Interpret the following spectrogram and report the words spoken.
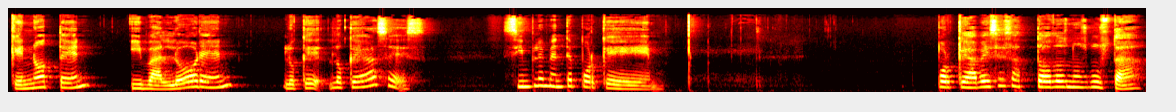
que noten y valoren lo que, lo que haces. Simplemente porque, porque a veces a todos nos gusta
